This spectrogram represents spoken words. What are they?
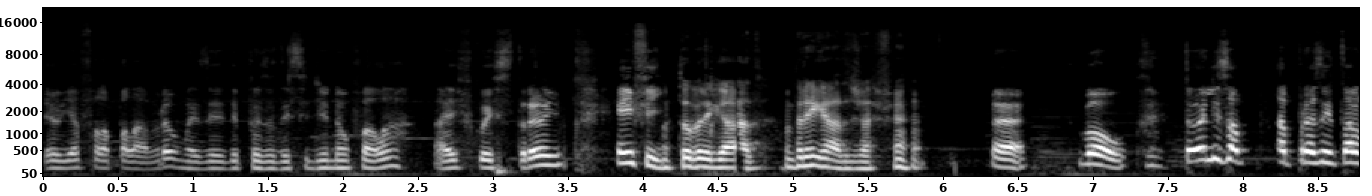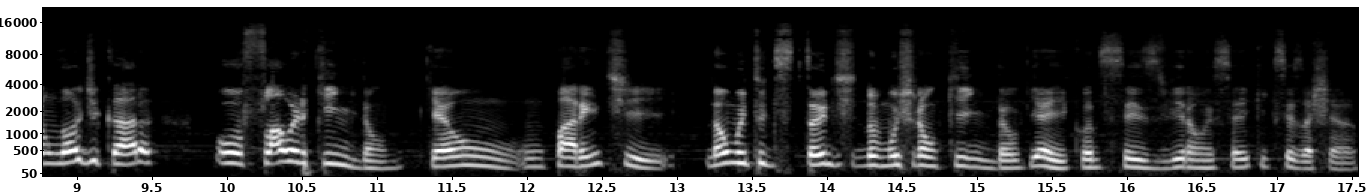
Eu ia falar palavrão, mas depois eu decidi não falar. Aí ficou estranho. Enfim, Muito obrigado. Obrigado, Jeff. é. Bom, então eles ap- apresentaram logo de cara o Flower Kingdom, que é um, um parente não muito distante do Mushroom Kingdom. E aí, quando vocês viram isso aí, o que, que vocês acharam?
